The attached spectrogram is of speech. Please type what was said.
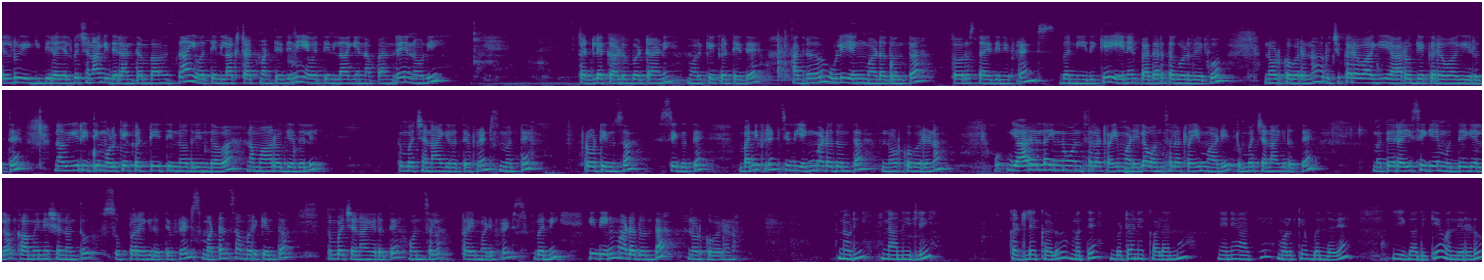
ಎಲ್ಲರೂ ಹೇಗಿದ್ದೀರಾ? ಎಲ್ಲರೂ ಚೆನ್ನಾಗಿದ್ದೀರಾ ಅಂತ ಭಾವಿಸ್ತಾ ಇವತ್ತಿನ ಲಾಗ್ ಸ್ಟಾರ್ಟ್ ಮಾಡ್ತಾ ಇದ್ದೀನಿ. ಇವತ್ತಿನ ಲಾಗ್ ಏನಪ್ಪ ಅಂದರೆ ನೋಡಿ, ಕಡಲೆಕಾಳು ಬಟಾಣಿ ಮೊಳಕೆ ಕಟ್ಟಿದೆ ಅದರ ಹುಳಿ ಹೆಂಗೆ ಮಾಡೋದು ಅಂತ ತೋರಿಸ್ತಾ ಇದ್ದೀನಿ ಫ್ರೆಂಡ್ಸ್ ಬನ್ನಿ, ಇದಕ್ಕೆ ಏನೇನು ಪದಾರ್ಥಗಳು ಬೇಕು ನೋಡ್ಕೊಬರೋಣ ರುಚಿಕರವಾಗಿ, ಆರೋಗ್ಯಕರವಾಗಿ ಇರುತ್ತೆ. ನಾವು ಈ ರೀತಿ ಮೊಳಕೆ ಕಟ್ಟಿ ತಿನ್ನೋದ್ರಿಂದವ ನಮ್ಮ ಆರೋಗ್ಯದಲ್ಲಿ ತುಂಬ ಚೆನ್ನಾಗಿರುತ್ತೆ ಫ್ರೆಂಡ್ಸ್ ಮತ್ತು ಪ್ರೋಟೀನು ಸಹ ಸಿಗುತ್ತೆ. ಬನ್ನಿ ಫ್ರೆಂಡ್ಸ್ ಇದು ಹೆಂಗೆ ಮಾಡೋದು ಅಂತ ನೋಡ್ಕೊಬರೋಣ ಯಾರೆಲ್ಲ ಇನ್ನೂ ಒಂದು ಸಲ ಟ್ರೈ ಮಾಡಿಲ್ಲ ಒಂದು ಸಲ ಟ್ರೈ ಮಾಡಿ ತುಂಬ ಚೆನ್ನಾಗಿರುತ್ತೆ. ಮತ್ತು ರೈಸಿಗೆ ಮುದ್ದೆಗೆಲ್ಲ ಕಾಂಬಿನೇಷನ್ ಅಂತೂ ಸೂಪರಾಗಿರುತ್ತೆ ಫ್ರೆಂಡ್ಸ್ ಮಟನ್ ಸಾಂಬಾರಿಗಿಂತ ತುಂಬ ಚೆನ್ನಾಗಿರುತ್ತೆ. ಒಂದು ಸಲ ಟ್ರೈ ಮಾಡಿ ಫ್ರೆಂಡ್ಸ್ ಬನ್ನಿ, ಇದು ಹೆಂಗೆ ಮಾಡೋದು ಅಂತ ನೋಡ್ಕೊಬರೋಣ ನೋಡಿ ನಾನು ಇಲ್ಲಿ ಕಡಲೆಕಾಳು ಮತ್ತು ಬಟಾಣಿ ಕಾಳನ್ನು ನೆನೆ ಹಾಕಿ ಮೊಳಕೆ ಬಂದವೆ. ಈಗ ಅದಕ್ಕೆ ಒಂದೆರಡು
